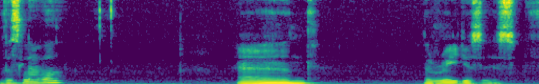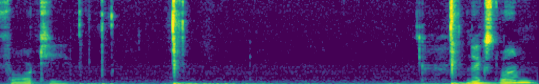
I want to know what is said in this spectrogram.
this level. And the radius is 40 next one.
